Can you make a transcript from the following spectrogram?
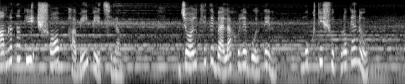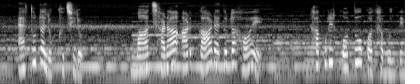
আমরা তাকে সবভাবেই পেয়েছিলাম। জল খেতে বেলা হলে বলতেন, মুখটি শুকনো কেন? এতটা লক্ষ্য ছিল। মা ছাড়া আর কার এতটা হয়? ঠাকুরের কত কথা বলতেন।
